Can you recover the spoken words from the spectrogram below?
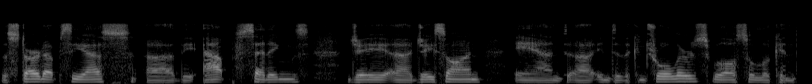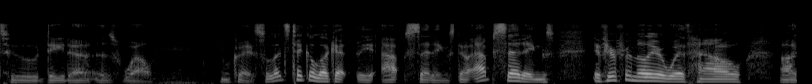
the Startup CS, uh, the app settings, J, uh, JSON, and into the controllers. We'll also look into data as well. Okay, so let's take a look at the app settings. Now, app settings, if you're familiar with how uh,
